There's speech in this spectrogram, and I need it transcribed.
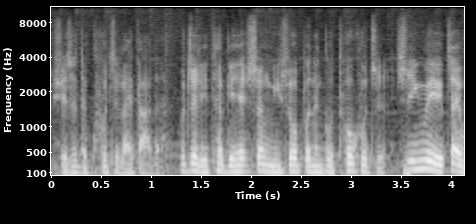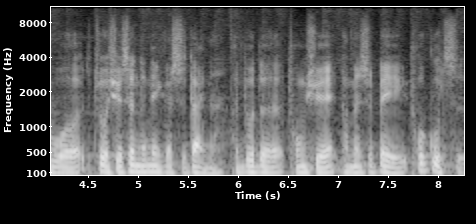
学生的裤子来打的。我这里特别声明说，不能够脱裤子，是因为在我做学生的那个时代呢，很多的同学他们是被脱裤子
